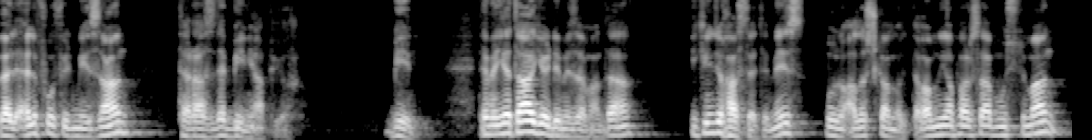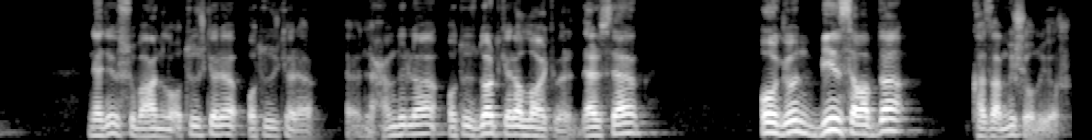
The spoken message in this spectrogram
vel elfu fil mizan terazide bin yapıyor. Bin. Demek yatağa girdiğimiz zaman da ikinci hasletimiz bunu alışkanlık devamlı yaparsa Müslüman nedir? Subhanallah 30 kere, 30 kere elhamdülillah 34 kere Allahu Ekber derse o gün bin sevap da kazanmış oluyor.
